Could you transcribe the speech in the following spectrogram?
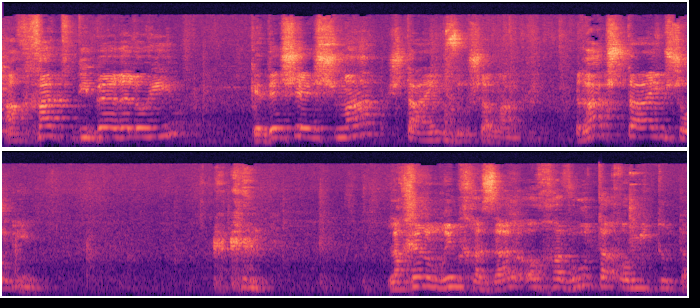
אחת דיבר אלוהים, כדי שאשמע, שתיים זו שמע. רק שתיים שומעים. לכן אומרים חז"ל, או חברותא או מיתותא.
